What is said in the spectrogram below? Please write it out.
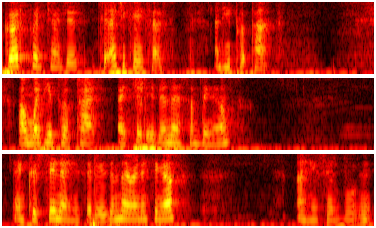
God put judges to educate us. And He put Pat. And when He put Pat, I said, Isn't there something else? And Christina, he said, Isn't there anything else? And he said, well,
